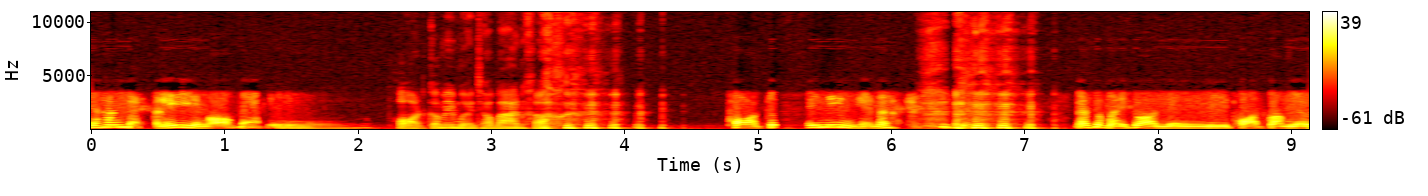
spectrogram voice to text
กระทั่งแบตเตอรี่ยังออกแบบเอโอ้ port ก็ไม่เหมือนชาวบ้านเขา port ทุกไอ้นิ่งเห็นไหมแล้วสมัยก่อนยังมี port ความเร็ว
